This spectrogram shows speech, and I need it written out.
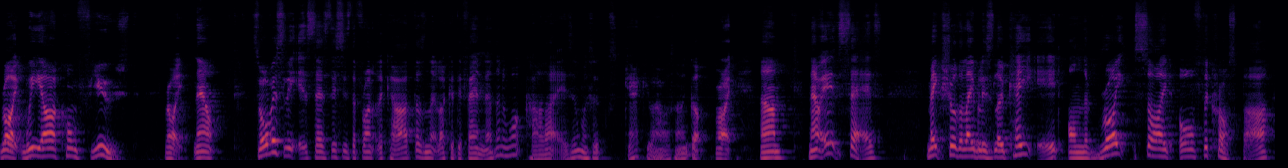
Right, we are confused. Right, now, so obviously it says this is the front of the car. Doesn't look like a Defender. I don't know what car that is. It almost looks Jaguar or something. Got Right. Um, now it says make sure the label is located on the right side of the crossbar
